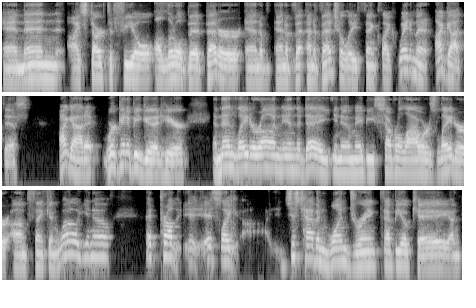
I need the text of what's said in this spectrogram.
And then I start to feel a little bit better and, and, and eventually think, like, wait a minute, I got this. I got it. We're going to be good here. And then later on in the day, you know, maybe several hours later, I'm thinking, well, you know, it probably, it's like just having one drink that'd be okay. And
